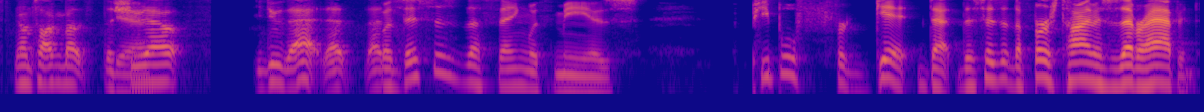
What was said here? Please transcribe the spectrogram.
you know what I'm talking about the Yeah. shootout. You do that. That that's But this is the thing with me is people forget that this isn't the first time this has ever happened.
